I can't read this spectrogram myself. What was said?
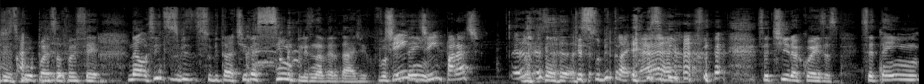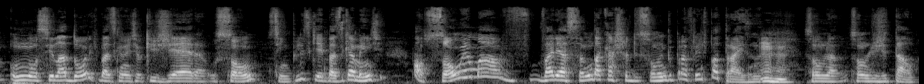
Desculpa, essa foi feia. Não, síntese sub- subtrativa é simples, na verdade. Você Sim, tem... sim, parece. É, é, que se subtrai. Você tira coisas. Você tem um oscilador, que basicamente é o que gera o som, simples, que basicamente. Bom, som é uma variação da caixa de som indo pra frente e pra trás, né? Som, na- som digital.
